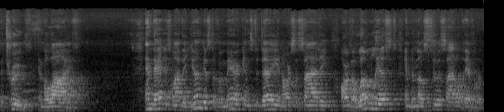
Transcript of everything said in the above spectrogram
the truth, and the life. And that is why the youngest of Americans today in our society are the loneliest and the most suicidal ever.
